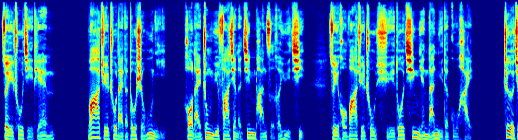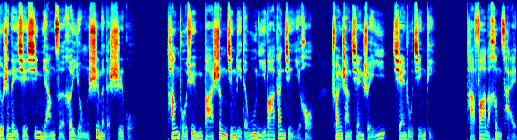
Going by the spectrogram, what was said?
最初几天，挖掘出来的都是污泥，后来终于发现了金盘子和玉器，最后挖掘出许多青年男女的骨骸，这就是那些新娘子和勇士们的尸骨。汤普逊把圣井里的污泥挖干净以后。穿上潜水衣，潜入井底。他发了横财，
